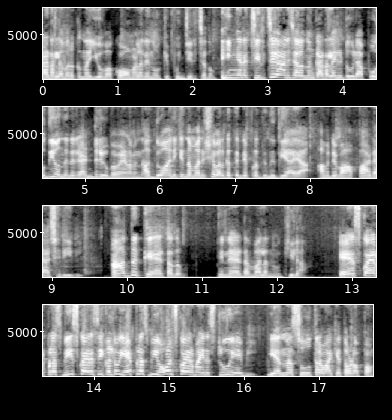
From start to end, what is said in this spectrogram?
കടല വെറുക്കുന്ന യുവ കോമളനെ നോക്കി പുഞ്ചിരിച്ചതും. ഇങ്ങനെ ചിരിച്ചു കാണിച്ചാലൊന്നും കടല കിട്ടൂല പൊതി ഒന്നിന് രണ്ട് രൂപ വേണമെന്ന് അധ്വാനിക്കുന്ന മനുഷ്യവർഗത്തിന്റെ പ്രതിനിധിയായ അവന്റെ വാപ്പാടെ ശരീരി അത് കേട്ടതും പിന്നെ ഇടം വല നോക്കിയില്ല. A square plus B square is equal to A plus B whole square minus two A B എന്ന സൂത്രവാക്യത്തോടൊപ്പം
